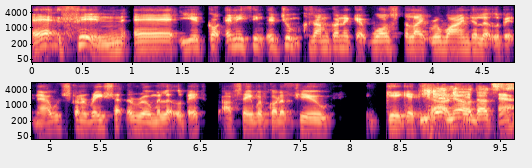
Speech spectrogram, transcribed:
Uh, Finn, uh, you got anything to jump? Because I'm going to get Woz to like rewind a little bit now. We're just going to reset the room a little bit. I say we've got a few giga. Yeah, no, that's yeah?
